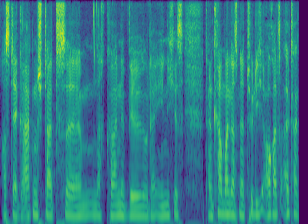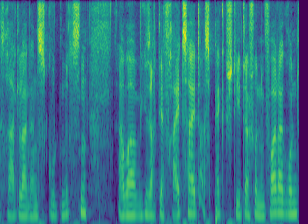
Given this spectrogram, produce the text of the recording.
aus der Gartenstadt äh, nach Körne will oder ähnliches, dann kann man das natürlich auch als Alltagsradler ganz gut nutzen. Aber wie gesagt, der Freizeitaspekt steht da schon im Vordergrund.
